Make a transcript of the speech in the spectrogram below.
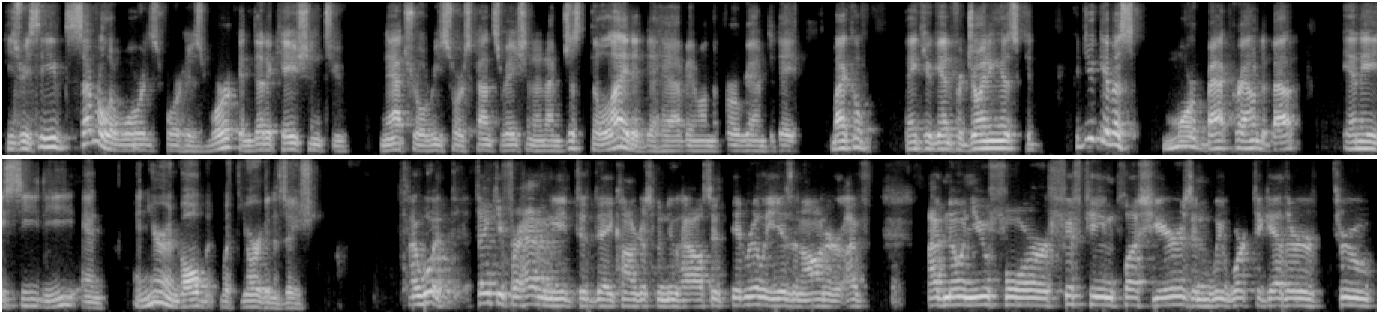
He's received several awards for his work and dedication to natural resource conservation, and I'm just delighted to have him on the program today. Michael, thank you again for joining us. Could, could you give us more background about NACD and, and your involvement with the organization. I would. Thank you for having me today, Congressman Newhouse. It, it really is an honor. I've I've known you for 15 plus years, and we worked together through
